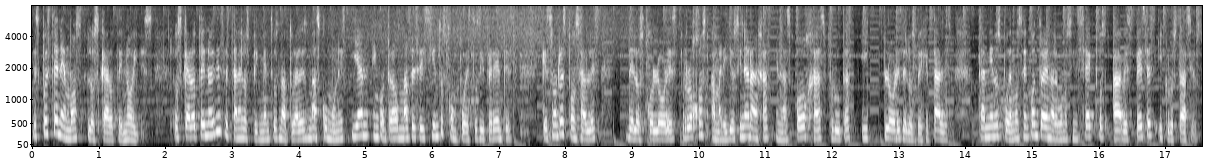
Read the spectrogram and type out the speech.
Después tenemos los carotenoides. Los carotenoides están en los pigmentos naturales más comunes y han encontrado más de 600 compuestos diferentes que son responsables de los colores rojos, amarillos y naranjas en las hojas, frutas y flores de los vegetales. También los podemos encontrar en algunos insectos, aves, peces y crustáceos.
